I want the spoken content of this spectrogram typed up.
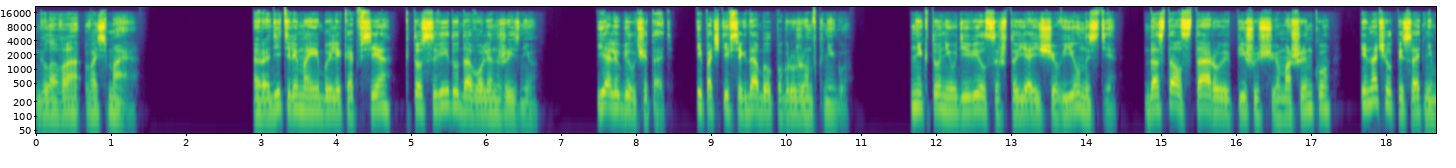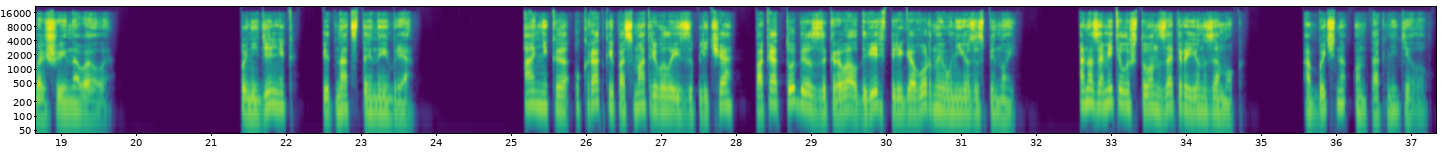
Глава восьмая. Родители мои были как все, кто с виду доволен жизнью. Я любил читать и почти всегда был погружен в книгу. Никто не удивился, что я еще в юности достал старую пишущую машинку и начал писать небольшие новеллы. Понедельник, 15 ноября. Анника украдкой посматривала из-за плеча пока Тобиас закрывал дверь в переговорную у нее за спиной. Она заметила, что он запер ее на замок. Обычно он так не делал.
